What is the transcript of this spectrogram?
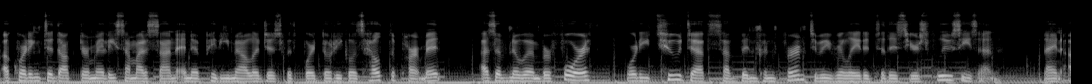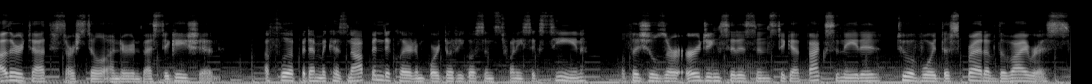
According to Dr. Melissa Marzán, an epidemiologist with Puerto Rico's health department, as of November 4th, 42 deaths have been confirmed to be related to this year's flu season. Nine other deaths are still under investigation. A flu epidemic has not been declared in Puerto Rico since 2016. Officials are urging citizens to get vaccinated to avoid the spread of the virus.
